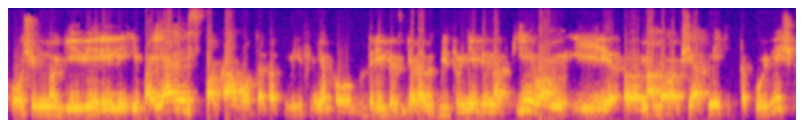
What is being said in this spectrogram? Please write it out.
очень многие верили и боялись, пока вот этот миф не был в дребезге разбит в небе над Киевом. И э, надо вообще отметить такую вещь,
